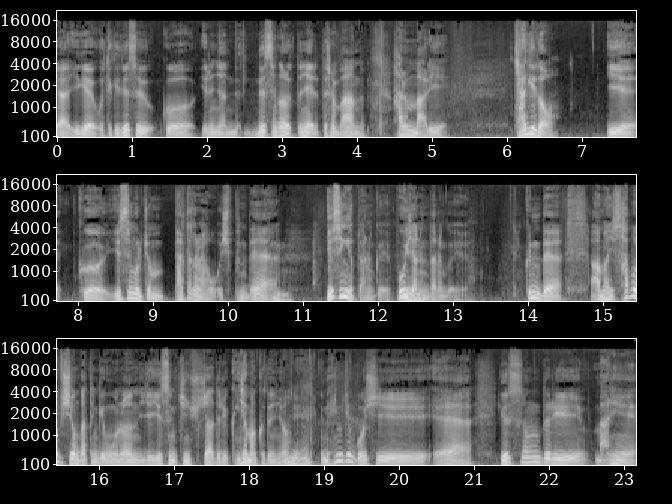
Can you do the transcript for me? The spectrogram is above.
야 이게 어떻게 됐어요? 그 이러냐 내 생각은 어떠냐 이랬더니만 하는 말이 자기도 이 그 여성을 좀 발탁을 하고 싶은데 음. 여성이 없다는 거예요. 보이지 네. 않는다는 거예요. 그런데 아마 이 사법 시험 같은 경우는 이제 여성 진출자들이 굉장히 많거든요. 네. 근데 행정고시에 여성들이 많이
